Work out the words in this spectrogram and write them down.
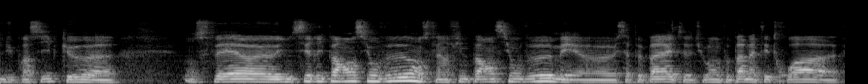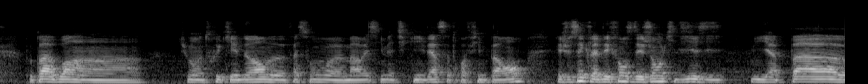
du principe que on se fait euh, une série par an si on veut, on se fait un film par an si on veut, mais euh, ça peut pas être, tu vois, on peut pas mater trois, euh, on peut pas avoir un, tu vois, un truc énorme façon Marvel Cinematic Universe à trois films par an. Et je sais que la défense des gens qui disent il n'y a pas,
